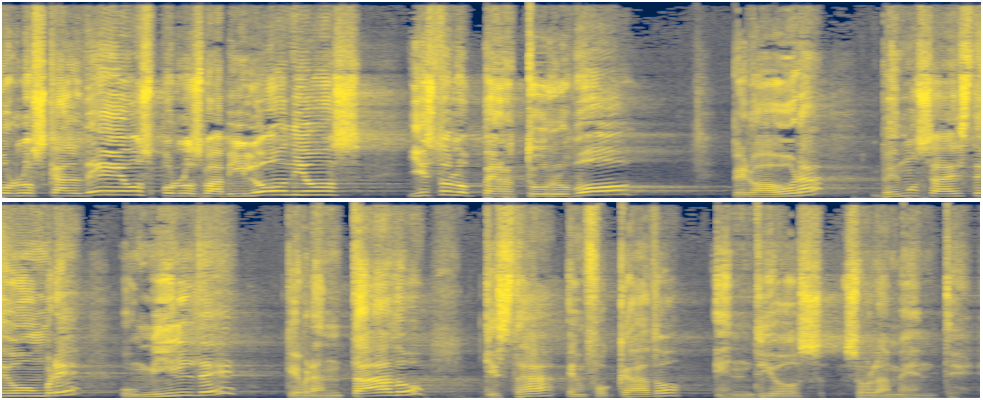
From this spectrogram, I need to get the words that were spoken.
por los caldeos, por los babilonios, y esto lo perturbó pero ahora vemos a este hombre humilde, quebrantado, que está enfocado en Dios solamente.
